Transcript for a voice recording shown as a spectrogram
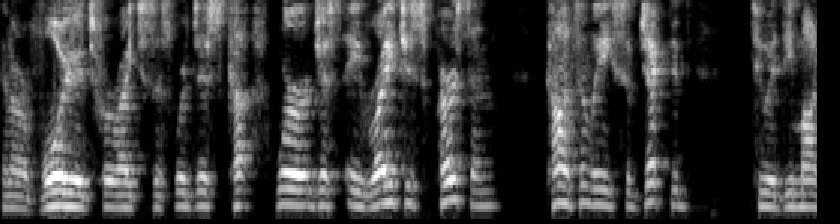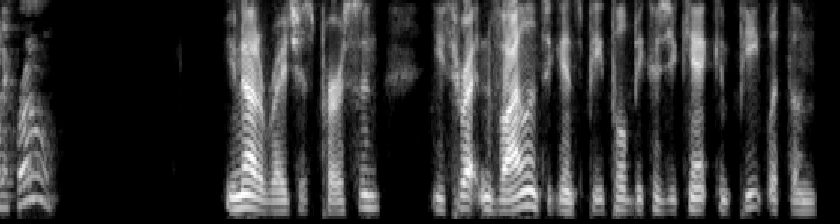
in our voyage for righteousness. We're just we're just a righteous person constantly subjected to a demonic realm. You're not a righteous person. You threaten violence against people because you can't compete with them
